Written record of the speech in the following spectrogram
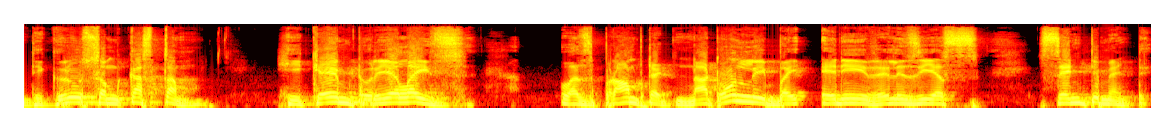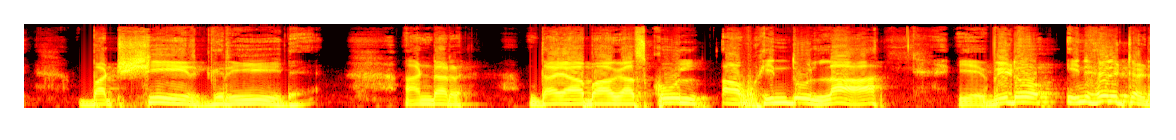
The gruesome custom he came to realize was prompted not only by any religious sentiment but sheer greed. Under Dayabhaga school of Hindu law, a widow inherited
